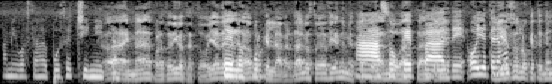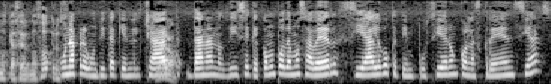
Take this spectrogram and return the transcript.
amigo, hasta me puse chinita. Ay, madre, por eso te digo, te estoy juro. porque la verdad lo estoy haciendo y me está Ah, quedando so, qué padre. Oye, Y tenemos eso es lo que tenemos que hacer nosotros. Una preguntita aquí en el chat. Claro. Dana nos dice que cómo podemos saber si algo que te impusieron con las creencias,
